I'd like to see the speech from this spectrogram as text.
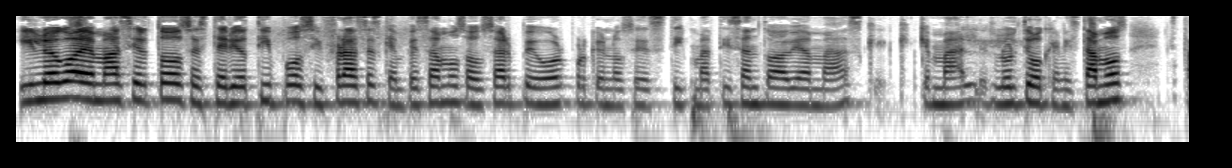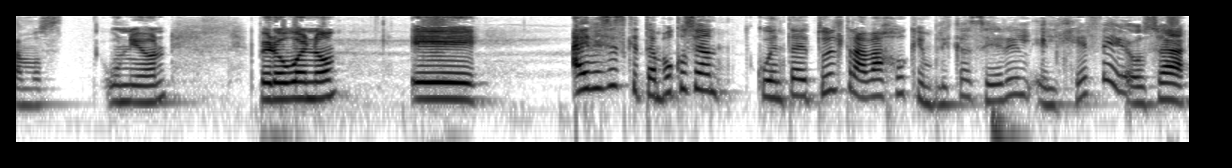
Y luego además ciertos estereotipos y frases que empezamos a usar peor porque nos estigmatizan todavía más, que, que- que mal, es lo último que necesitamos, necesitamos unión. Pero bueno, eh, hay veces que tampoco se dan cuenta de todo el trabajo que implica ser el, el jefe. O sea,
